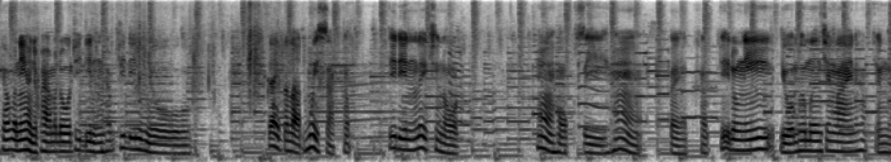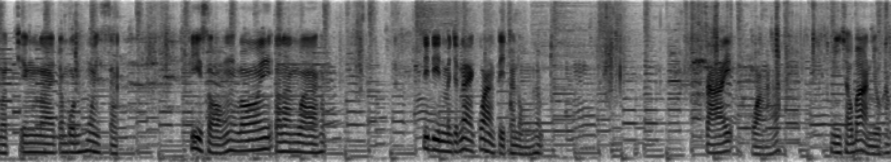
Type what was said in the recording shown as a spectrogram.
ดีครับวันนี้ผมจะพามาดูที่ดินครับที่ดินอยู่ใกล้ตลาดห้วยสักครับ ที่ดินเลขโฉนดห้าหกสี่ห้าแปดครับ ที่ตรงนี้อยู่อำเภอเมืองเชียงรายนะครับ จังหวัดเชียงรายตำบลห้วยสัก ที่สองร้อยตารางวาครับ ที่ดินมันจะหน้ากว้างติดถนนครับ ซ้ายขวา มีชาวบ้านอยู่ครับ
